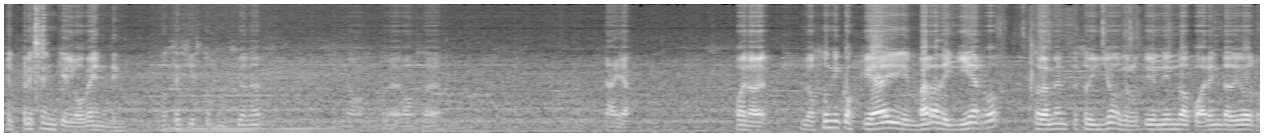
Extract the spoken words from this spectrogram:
el precio en que lo venden. No sé si esto funciona vamos a ver. Ah. Bueno, los únicos que hay en barra de hierro, solamente soy yo que lo estoy vendiendo a 40 de oro,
